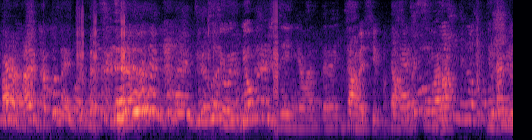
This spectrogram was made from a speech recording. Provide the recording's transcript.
А куда? Все, с днем рождения вас, дорогие. Да, Спасибо. да, спасибо. Держи.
